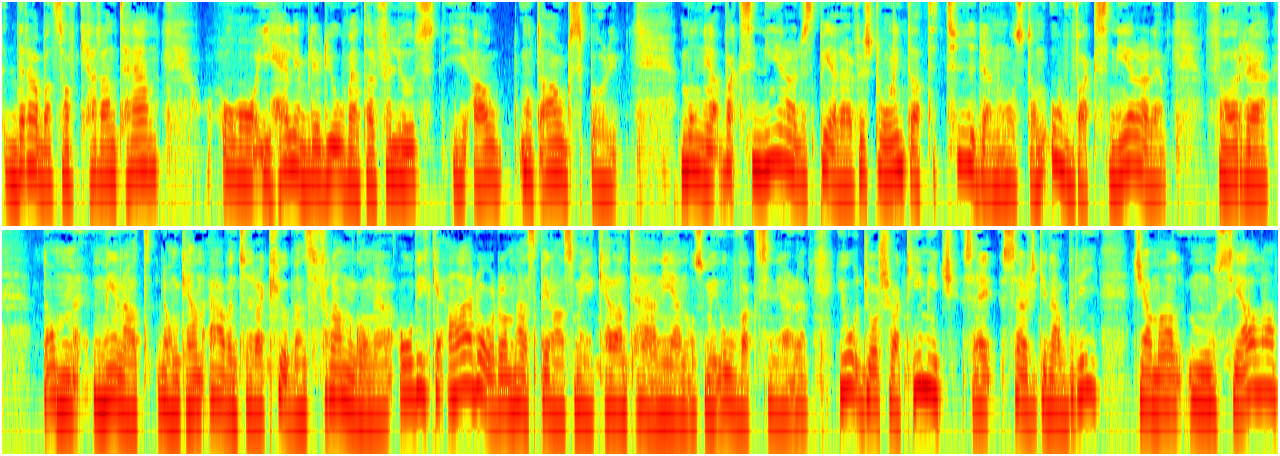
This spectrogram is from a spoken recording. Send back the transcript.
drabbats av karantän och i helgen blev det oväntad förlust i, mot Augsburg. Många vaccinerade spelare förstår inte attityden hos de ovaccinerade för eh, de menar att de kan äventyra klubbens framgångar. Och vilka är då de här spelarna som är i karantän igen och som är ovaccinerade? Jo, Joshua Kimmich, Serge Gnabry, Jamal Musiala,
